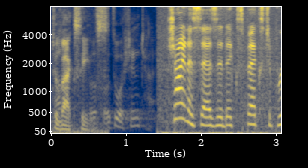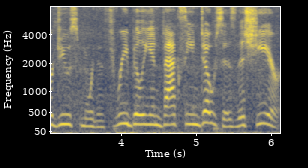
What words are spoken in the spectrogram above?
to vaccines. China says it expects to produce more than 3 billion vaccine doses this year.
